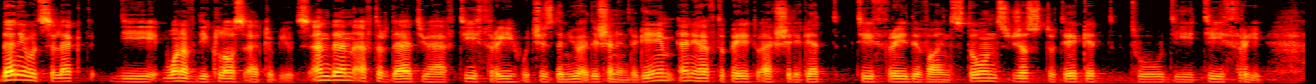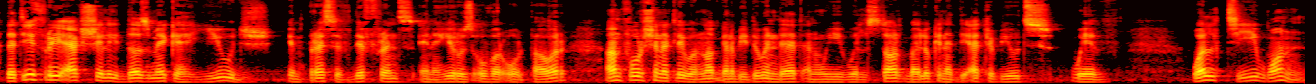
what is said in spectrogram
then you would select the one of the class attributes. And then after that you have T3, which is the new addition in the game, and you have to pay to actually get T3 Divine Stones just to take it to the T3. The T3 actually does make a huge impressive difference in a hero's overall power Unfortunately, we're not going to be doing that and we will start by looking at the attributes with, well, T1.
